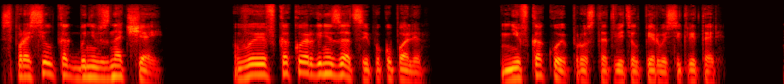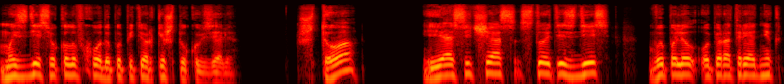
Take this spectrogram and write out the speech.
спросил как бы невзначай. «Вы в какой организации покупали?» «Ни в какой», — просто ответил первый секретарь. «Мы здесь около входа по пятерке штуку взяли». «Что? Я сейчас, стойте здесь», — выпалил оперотрядник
